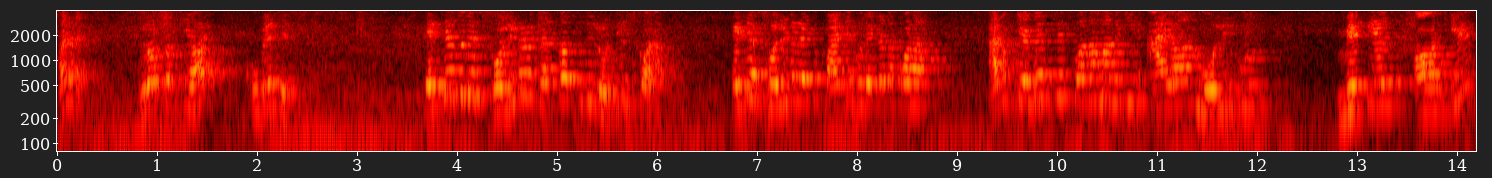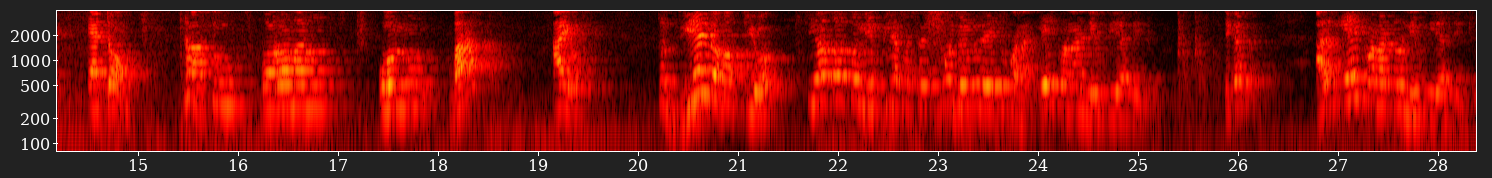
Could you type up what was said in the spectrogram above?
হয় নে নাই? দূৰত্ব কি হয়? খুবেই বেছি। এতিয়া তুমি সলিডৰ ক্ষেত্ৰত যদি নটিচ কৰা এতিয়া সলিডৰ এইটো পাৰ্টিকুল এইটো এটা কণা আৰু কেমিষ্ট্ৰিত কণা মানে কি? আয়ন মলিকুল মেটেল অৰ কি এটম ধাতু পৰমাণু অণু বা আয়ন তো যিয়েই নহওক কিয় সিহঁতৰ তো নিউক্লিয়াছ আছে। মই ধৰিলো এইটো কণা এই কণাৰ নিউক্লিয়াছ এইটো। ঠিক আছে? আৰু এই কণাটোৰ নিউক্লিয়াছ এইটো।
